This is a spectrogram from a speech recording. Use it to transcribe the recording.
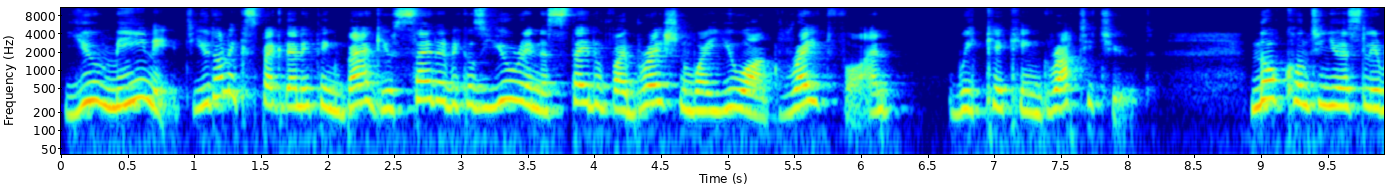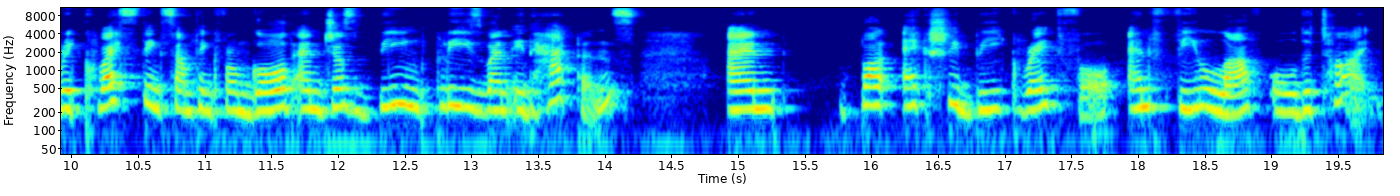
you mean it. You don't expect anything back. You say that because you're in a state of vibration where you are grateful and we kick in gratitude. Not continuously requesting something from God and just being pleased when it happens and but actually be grateful and feel love all the time.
